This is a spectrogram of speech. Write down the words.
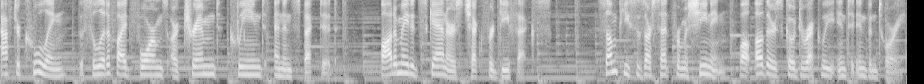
After cooling, the solidified forms are trimmed, cleaned, and inspected. Automated scanners check for defects. Some pieces are sent for machining, while others go directly into inventory.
